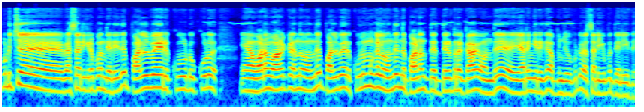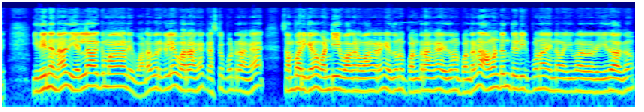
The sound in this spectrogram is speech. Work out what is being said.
பிடிச்சி விசாரிக்கிறப்போ தெரியுது பல்வேறு கூடு கூடு வட வழக்கிலேருந்து வந்து பல்வேறு குழுமங்கள் வந்து இந்த பணத்தை திருடுறதுக்காக வந்து இறங்கியிருக்கு அப்படின்னு சொல்லிட்டு விசாரிக்கப்போ தெரியுது. இது என்னென்னா அது எல்லாருக்குமாக வடவர்களே வராங்க கஷ்டப்படுறாங்க சம்பாதிக்காங்க வண்டியை வாகனம் வாங்குறாங்க எது ஒன்று பண்ணுறாங்க எது ஒன்று பண்ணுறாங்க அவன்கிட்ட தேடிட்டு போனால் என்ன இவன் இதாகும்.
